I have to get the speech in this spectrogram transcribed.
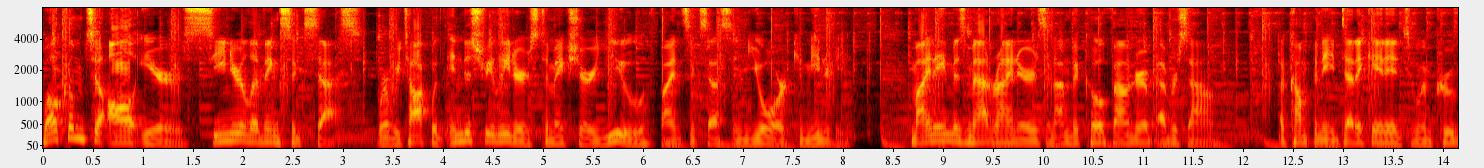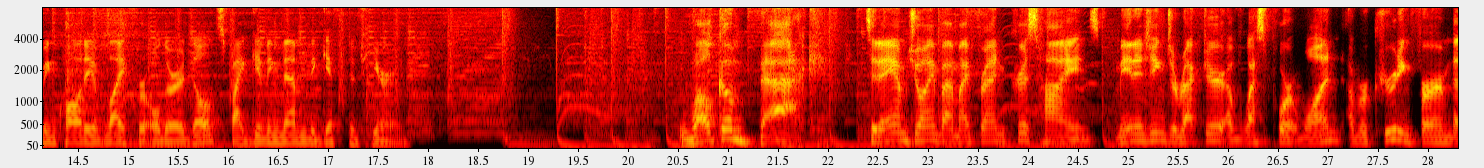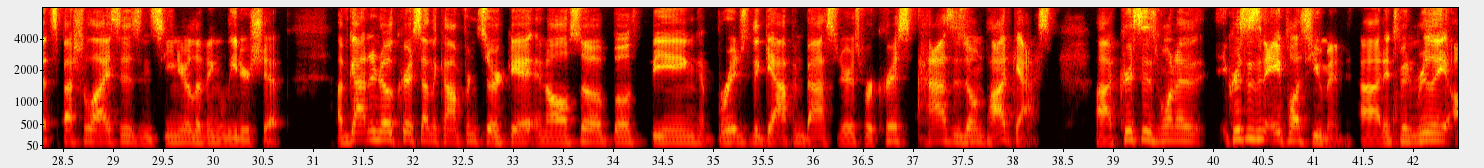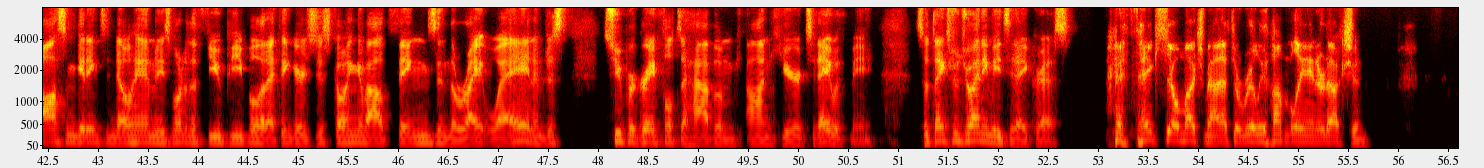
Welcome to All Ears Senior Living Success, where we talk with industry leaders to make sure you find success in your community. My name is Matt Reiners, and I'm the co founder of Eversound, a company dedicated to improving quality of life for older adults by giving them the gift of hearing. Welcome back. Today, I'm joined by my friend Chris Heinz, Managing Director of Westport One, a recruiting firm that specializes in senior living leadership. I've gotten to know Chris on the conference circuit and also both being Bridge the Gap ambassadors, where Chris has his own podcast. Uh, Chris is one of Chris is an A plus human, uh, and it's been really awesome getting to know him. And he's one of the few people that I think are just going about things in the right way. And I'm just super grateful to have him on here today with me. So thanks for joining me today, Chris. thanks so much, man. That's a really humbling introduction.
